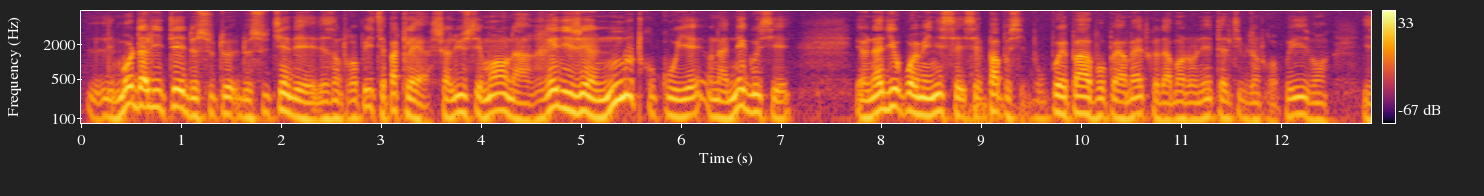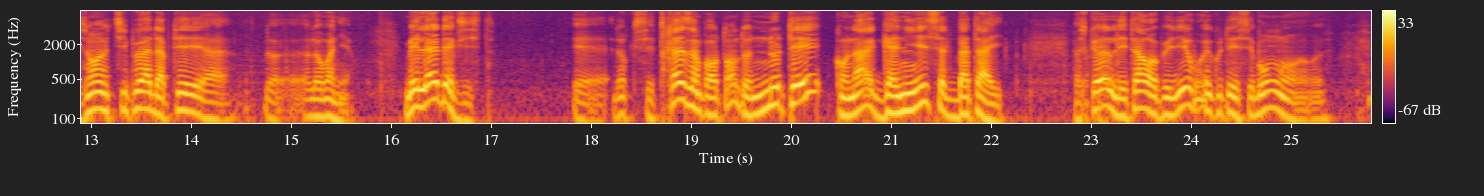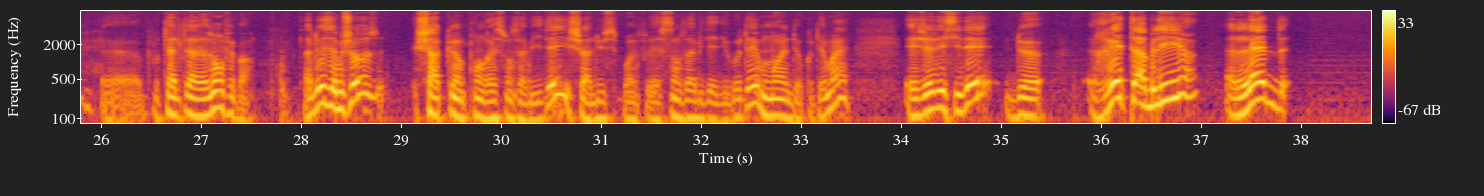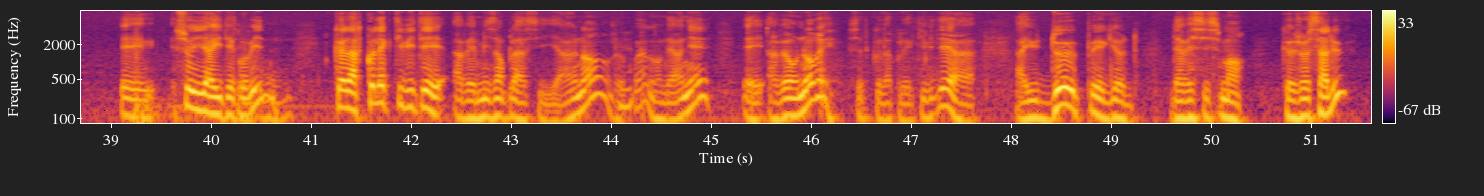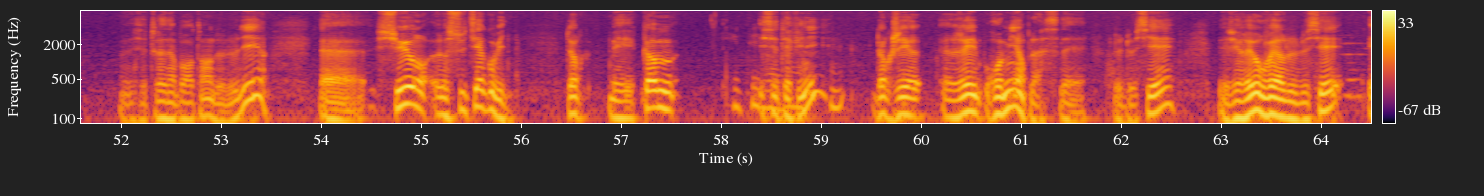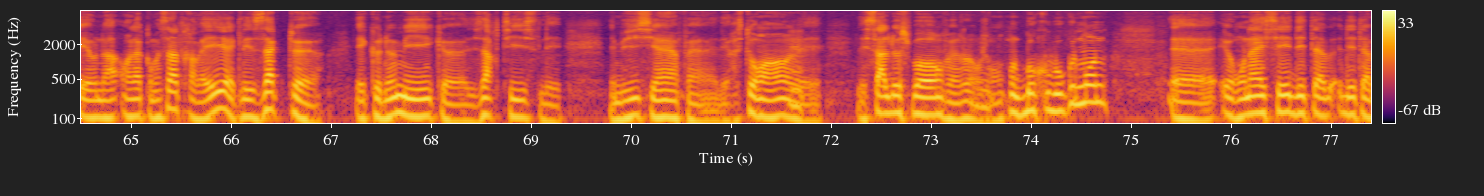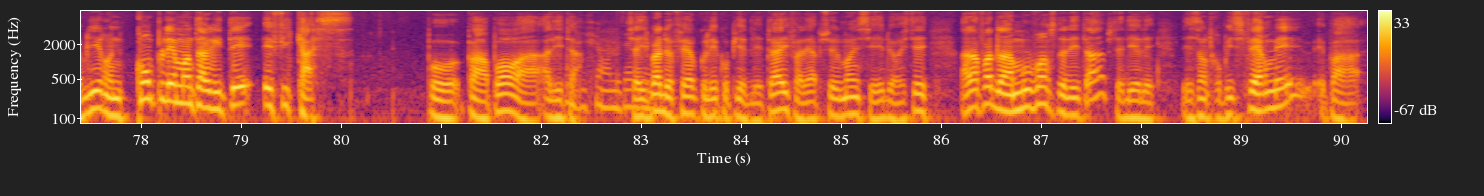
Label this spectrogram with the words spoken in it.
les modalités de, de soutien des, des entreprises, c'est pas clair. Chalus et moi, on a rédigé un autre courrier, on a négocié et on a dit au Premier ministre, c'est pas possible. Vous ne pouvez pas vous permettre d'abandonner tel type d'entreprise. Bon, ils ont un petit peu adapté à, leur manière. Mais l'aide existe. Et donc c'est très important de noter qu'on a gagné cette bataille. Parce que l'État aurait pu dire, bon écoutez, c'est bon, euh, euh, pour telle telle raison, on ne fait pas. La deuxième chose, chacun prend responsabilité, Chalus prend responsabilité du côté, moins du côté moins, et j'ai décidé de rétablir l'aide et solidarité Covid que la collectivité avait mise en place il y a un an, l'an dernier, et avait honoré. C'est que la collectivité a, eu deux périodes d'investissement que je salue, c'est très important de le dire, euh, sur le soutien Covid. Donc, mais comme c'était fini, donc j'ai remis en place le dossier, j'ai réouvert le dossier et on a, on a commencé à travailler avec les acteurs économiques, euh, les artistes, les, musiciens, enfin, les restaurants, les, salles de sport. Enfin, je, rencontre beaucoup, beaucoup de monde. Euh, et on a essayé d'établir une complémentarité efficace pour, par rapport à, l'État. Il ne s'agit pas de faire que les copier de l'État, il fallait absolument essayer de rester à la fois dans la mouvance de l'État, c'est-à-dire les, entreprises fermées, et pas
